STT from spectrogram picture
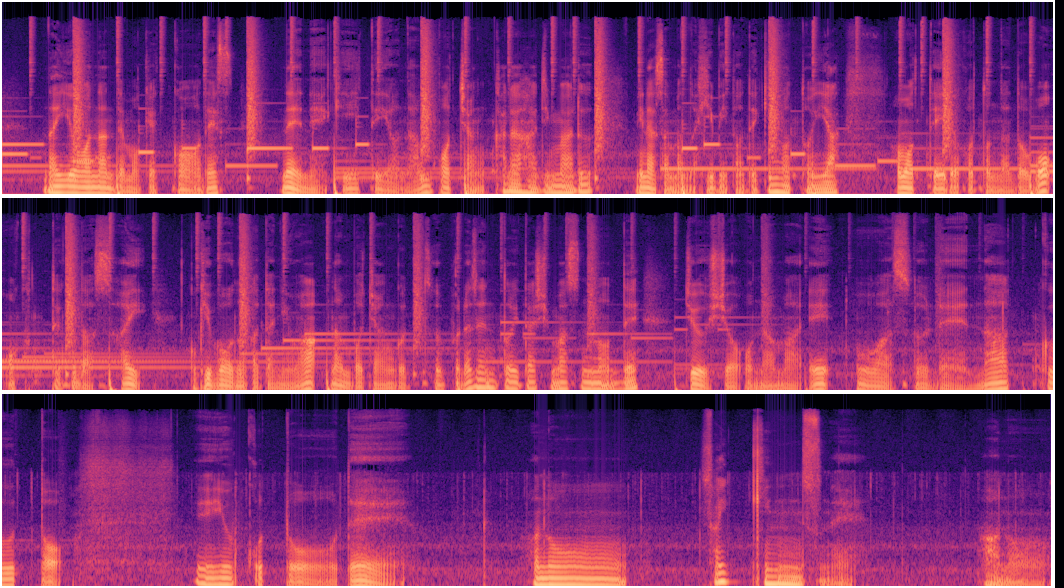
内容は何でも結構です。ねえねえ聞いてよなんぽちゃんから始まる皆様の日々の出来事や思っていることなどを送ってください。ご希望の方にはなんぼちゃんグッズプレゼントいたしますので、住所、お名前お忘れなくと。いうことで、あのー最近ですね、あの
